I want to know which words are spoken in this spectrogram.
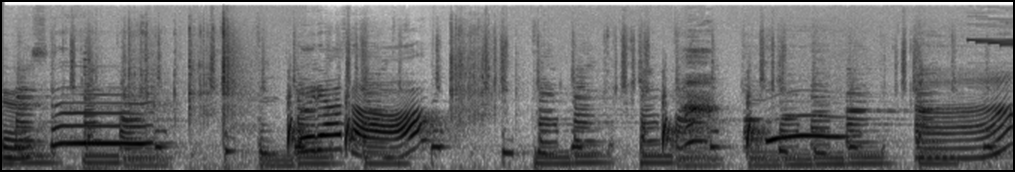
옥수수 뿌려서 아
